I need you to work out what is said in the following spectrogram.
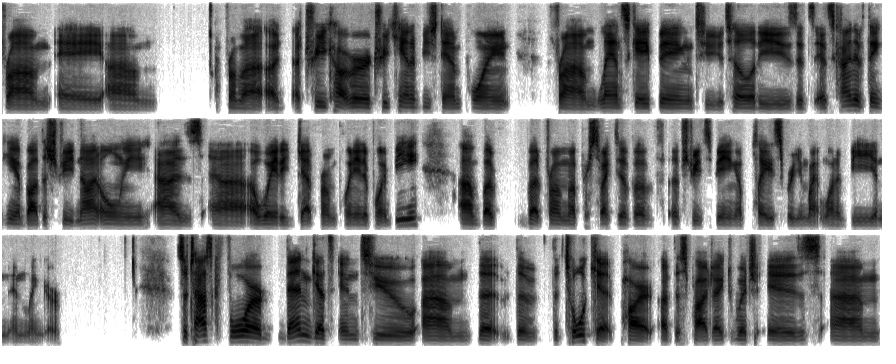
from a um, from a, a, a, tree cover, tree canopy standpoint, from landscaping to utilities. It's it's kind of thinking about the street not only as uh, a way to get from point A to point B, um, but but from a perspective of, of streets being a place where you might want to be and, and linger. So task four then gets into um, the, the, the toolkit part of this project, which is um,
